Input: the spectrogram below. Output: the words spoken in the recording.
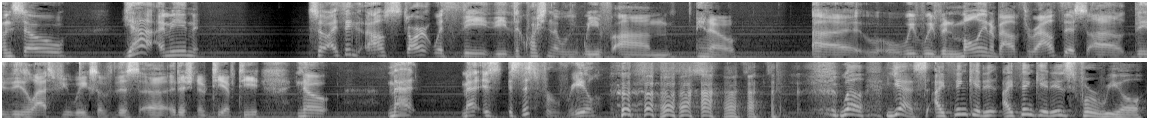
and so yeah, I mean, so I think I'll start with the the, the question that we've um, you know. Uh, we've we've been mulling about throughout this uh, the, the last few weeks of this uh, edition of TFT. You know, Matt, Matt, is is this for real? well, yes, I think it. Is, I think it is for real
